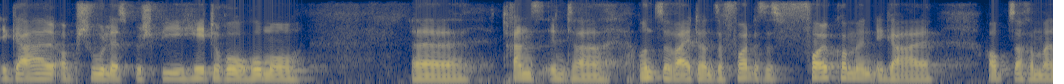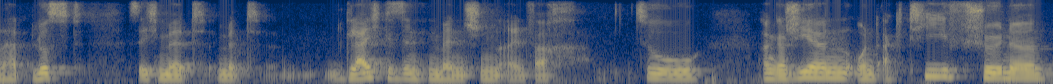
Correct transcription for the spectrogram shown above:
egal ob schwul, lesbisch, bi, hetero, homo, äh, trans, inter und so weiter und so fort. Es ist vollkommen egal. Hauptsache, man hat Lust, sich mit, mit gleichgesinnten Menschen einfach zu engagieren und aktiv schöne,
